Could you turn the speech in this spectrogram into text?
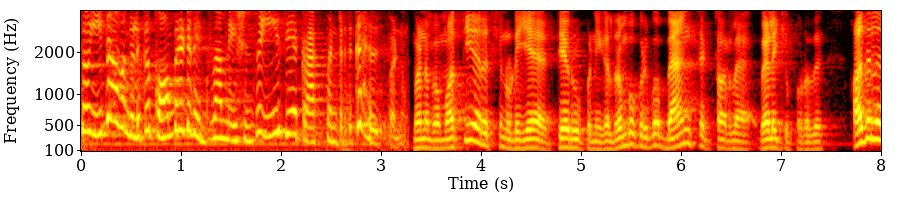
ஸோ இது அவங்களுக்கு காம்படிட்டிவ் எக்ஸாமினேஷன்ஸை ஈஸியாக கிராக் பண்ணுறதுக்கு ஹெல்ப் பண்ணும். இப்போ மத்திய அரசினுடைய தேர்வு பணிகள் ரொம்ப குறிப்பாக பேங்க் செக்டாரில் வேலைக்கு போகிறது அதில்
